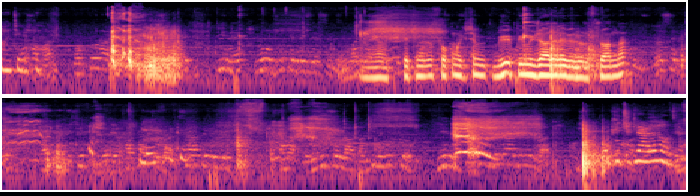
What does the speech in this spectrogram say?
Acı güzel. Yani pipetimizi sokmak için büyük bir mücadele veriyoruz şu anda. O küçüklerden alacağım.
